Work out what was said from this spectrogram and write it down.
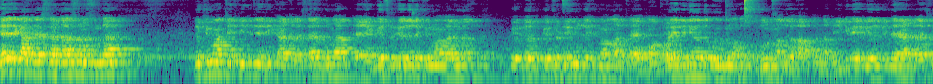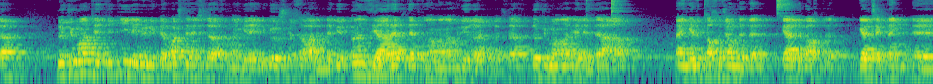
Ne dedik arkadaşlar daha sonrasında doküman tetkiki dedik arkadaşlar. Bunlar e, götürülüyordu dokümanlarımız. Gö- Götürdüğümüz dokümanlar e, kontrol ediliyordu. Uygun olup bulunmadığı hakkında bilgi veriliyordu bizlere arkadaşlar. Doküman tetkiki ile birlikte baş denetçi tarafından gerekli görüşmesi halinde bir ön ziyaretle kullanılabiliyordu arkadaşlar. Dokümanlar elinde adam ben gelip bakacağım dedi. Geldi baktı. Gerçekten e,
